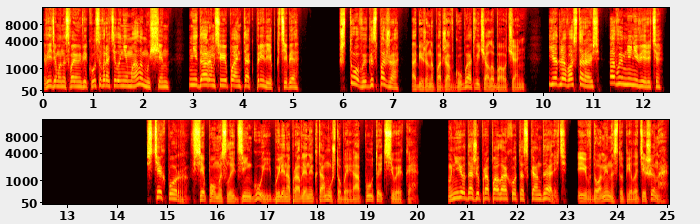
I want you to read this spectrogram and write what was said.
Видимо, на своем веку совратила немало мужчин. Недаром Сюэпань так прилип к тебе». «Что вы, госпожа?» Обиженно поджав губы, отвечала Баочань. «Я для вас стараюсь, а вы мне не верите». С тех пор все помыслы Дзингуй были направлены к тому, чтобы опутать Сюэке. У нее даже пропала охота скандалить, и в доме наступила тишина.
